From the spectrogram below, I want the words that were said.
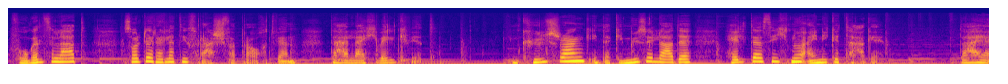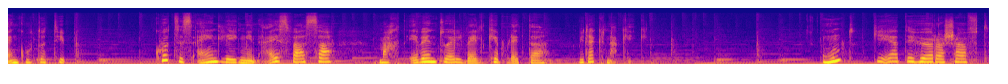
Vogelsalat sollte relativ rasch verbraucht werden, da er leicht welk wird. Im Kühlschrank, in der Gemüselade hält er sich nur einige Tage. Daher ein guter Tipp. Kurzes Einlegen in Eiswasser macht eventuell welke Blätter wieder knackig. Und, geehrte Hörerschaft,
